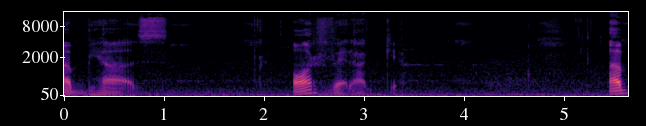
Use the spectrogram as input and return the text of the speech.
अभ्यास और वैराग्य अब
